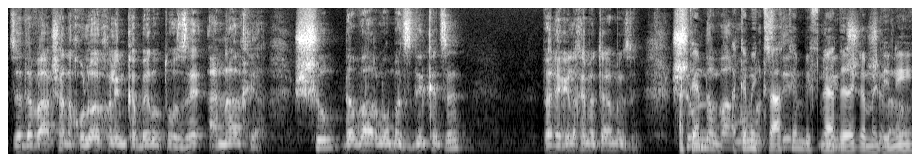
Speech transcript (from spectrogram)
זה דבר שאנחנו לא יכולים לקבל אותו, זה אנרכיה. שום דבר לא מצדיק את זה, ואני אגיד לכם יותר מזה. אתם, אתם לא התרעתם בפני הדרג המדיני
